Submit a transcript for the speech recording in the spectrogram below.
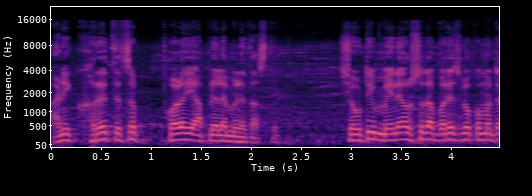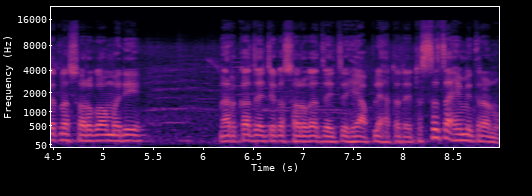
आणि खरं त्याचं फळही आपल्याला मिळत असतं. शेवटी मेल्यावर सुद्धा बरेच लोक म्हणतात ना स्वर्गामध्ये नरकात जायचं का स्वर्गात जायचं हे आपल्या हातात आहे. तसंच आहे मित्रांनो.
